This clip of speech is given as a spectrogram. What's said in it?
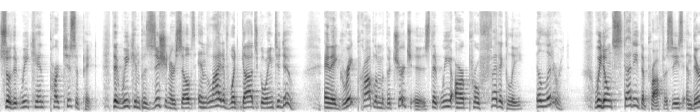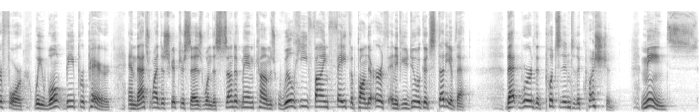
So that we can participate, that we can position ourselves in light of what God's going to do. And a great problem of the church is that we are prophetically illiterate. We don't study the prophecies, and therefore we won't be prepared. And that's why the scripture says, When the Son of Man comes, will he find faith upon the earth? And if you do a good study of that, that word that puts it into the question means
